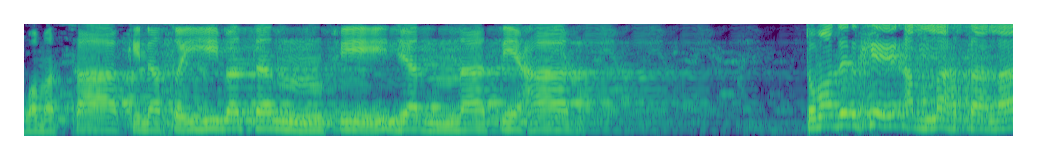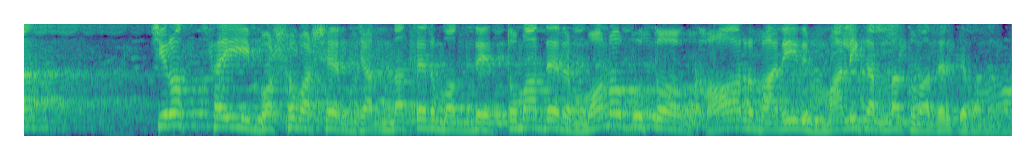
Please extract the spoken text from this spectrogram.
ومساكن طيبة في جنات عاد তোমাদেরকে আল্লাহ তাআলা চিরস্থায়ী বসবাসের জান্নাতের মধ্যে তোমাদের মনোভূত ঘর বাড়ির মালিক আল্লাহ তোমাদেরকে বানাবে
